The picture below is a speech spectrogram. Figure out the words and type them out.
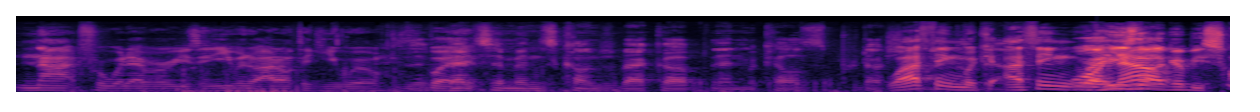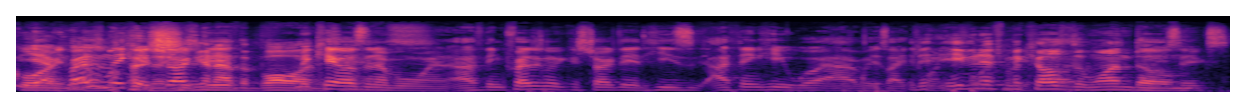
not for whatever reason, even though I don't think he will. 'Cause If But Ben Simmons comes back up, then Mikal's production. well, I think go Mik- I think Well, right he's now, not gonna be scoring Yeah, that presently much. He's constructed, gonna have the ball Mikal's the number one. I think presently constructed, he's. I think he will average like even if Mikal's the one though, 26.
